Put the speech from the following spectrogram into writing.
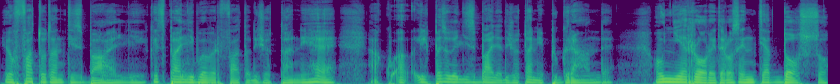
E ho fatto tanti sbagli. Che sbagli puoi aver fatto a 18 anni? Eh, il peso degli sbagli a 18 anni è più grande. Ogni errore te lo senti addosso.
